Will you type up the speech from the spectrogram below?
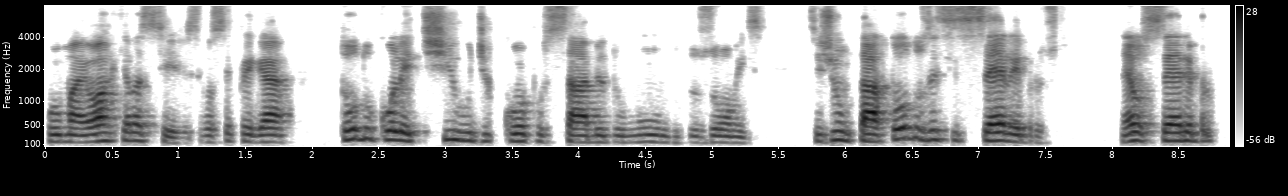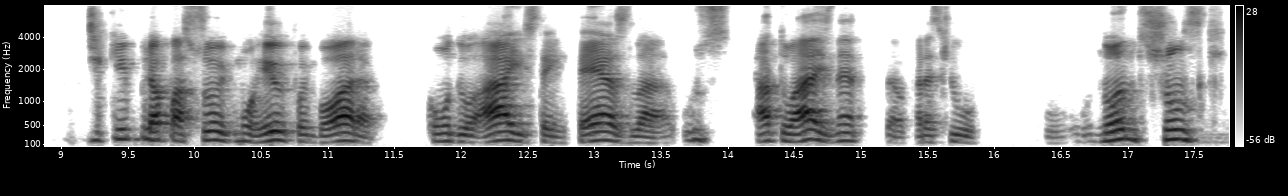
por maior que ela seja. Se você pegar todo o coletivo de corpo sábio do mundo, dos homens, se juntar todos esses cérebros, né, o cérebro de quem já passou morreu e foi embora, como o do Einstein, Tesla, os atuais, né, parece que o, o Noam Chomsky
